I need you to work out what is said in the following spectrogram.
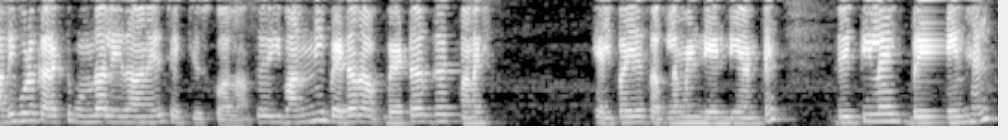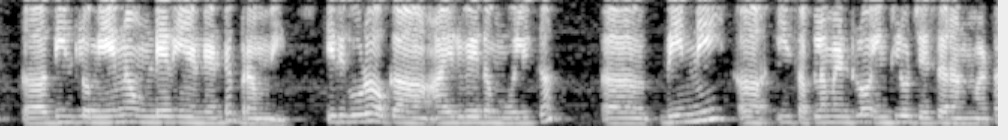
అది కూడా కరెక్ట్ ఉందా లేదా అనేది చెక్ చేసుకోవాలా. సో ఇవన్నీ బెటర్ బెటర్గా మనకి హెల్ప్ అయ్యే సప్లిమెంట్ ఏంటి అంటే రితి లైఫ్ బ్రెయిన్ హెల్త్ దీంట్లో మెయిన్గా ఉండేది ఏంటంటే బ్రహ్మి ఇది కూడా ఒక ఆయుర్వేద మూలిక. దీన్ని ఈ సప్లిమెంట్లో ఇంక్లూడ్ చేశారనమాట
